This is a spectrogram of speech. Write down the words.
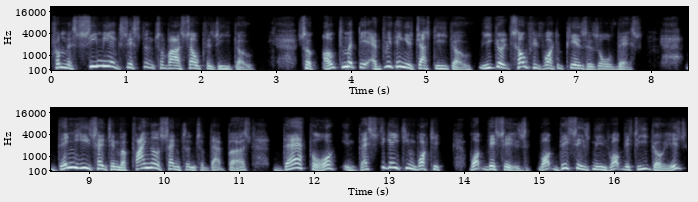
from the semi existence of ourself as ego. So ultimately, everything is just ego. Ego itself is what appears as all this. Then he says in the final sentence of that verse, therefore, investigating what it what this is, what this is means what this ego is,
